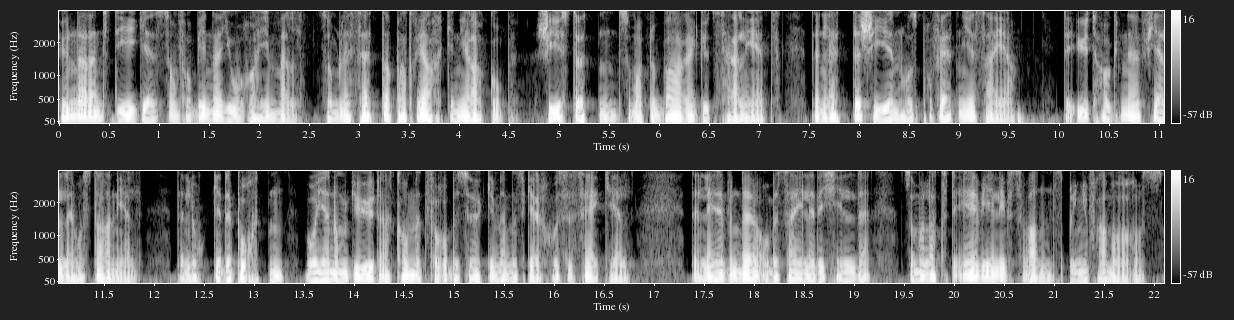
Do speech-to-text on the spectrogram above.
Hun er den stige som forbinder jord og himmel, som ble sett av patriarken Jakob, skystøtten som åpenbarer Guds herlighet, den lette skyen hos profeten Jesaja, det uthogne fjellet hos Daniel, den lukkede porten hvor gjennom Gud er kommet for å besøke mennesker hos Esekiel, den levende og beseglede kilde som har latt det evige livs vann springe framover oss.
